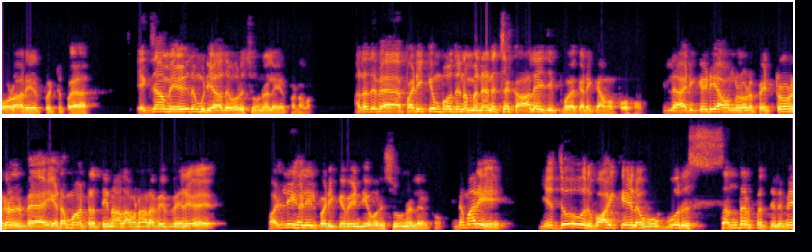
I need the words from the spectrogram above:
கோளாறு ஏற்பட்டு இப்போ எக்ஸாம் எழுத முடியாத ஒரு சூழ்நிலை ஏற்படலாம். அல்லது வே படிக்கும்போது நம்ம நினச்ச காலேஜுக்கு இப்போ கிடைக்காம போகும். இல்லை அடிக்கடி அவங்களோட பெற்றோர்கள் வே இடமாற்றத்தினால் அவனால் வெவ்வேறு பள்ளிகளில் படிக்க வேண்டிய ஒரு சூழ்நிலை இருக்கும். இந்த மாதிரி ஏதோ ஒரு வாழ்க்கையில் ஒவ்வொரு சந்தர்ப்பத்திலுமே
